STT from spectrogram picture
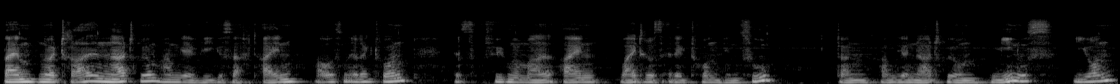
Beim neutralen Natrium haben wir wie gesagt ein Außenelektron. Jetzt fügen wir mal ein weiteres Elektron hinzu. Dann haben wir Natrium-Ion.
